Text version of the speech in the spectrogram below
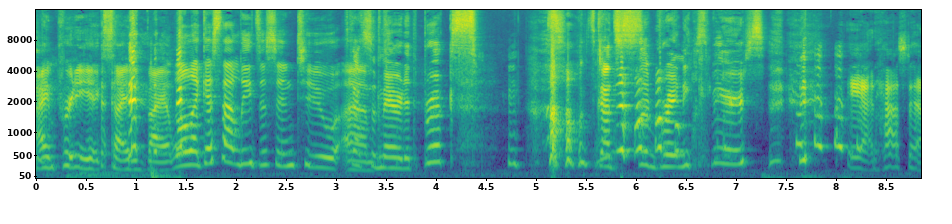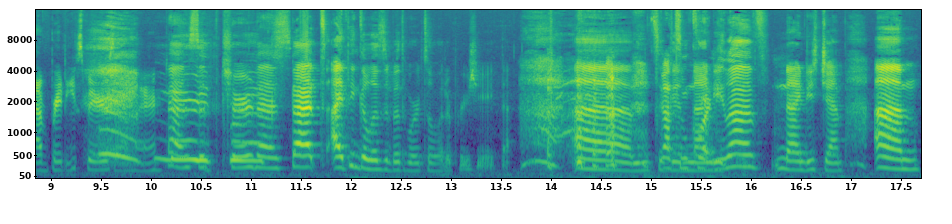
I'm pretty excited by it. Well, I guess that leads us into got um some Meredith Brooks. oh, got some Britney Spears. Yeah, it has to have Britney Spears on there. Yes, it sure does. That I think Elizabeth Wurtzel would appreciate that. Um, it's a Got good some Courtney 90s Love. 90s gem. Um,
